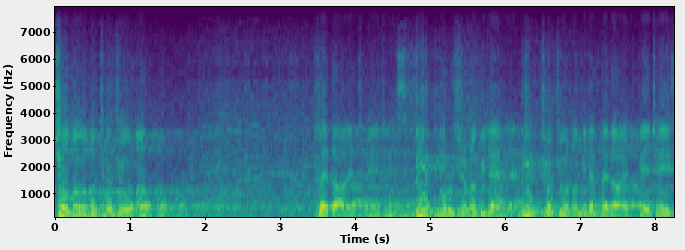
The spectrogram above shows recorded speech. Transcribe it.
çoluğunu, çocuğunu feda etmeyeceğiz. Bir kuruşunu bile, bir çocuğunu bile feda etmeyeceğiz.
